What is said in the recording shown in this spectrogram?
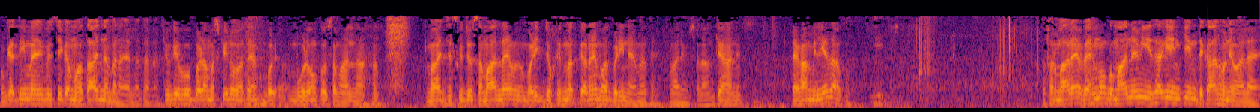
وہ کہتی میں کسی کا محتاج نہ بنایا اللہ تعالیٰ کیونکہ وہ بڑا مشکل ہوتا ہے بوڑھوں کو سنبھالنا۔ مگر جس کو جو سنبھال رہے ہیں بڑی جو خدمت کر رہے ہیں بہت بڑی نعمت ہے۔ وعلیکم السلام کیا حال ہے؟ پیغام مل گیا تھا آپ کو؟ جی۔ تو فرما رہے ہیں وہم و گمان میں بھی یہ تھا کہ ان کی انتقال ہونے والا ہے۔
